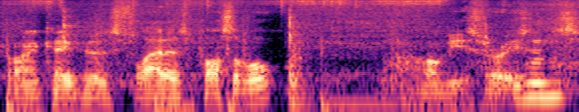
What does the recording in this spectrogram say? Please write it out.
Trying to keep it as flat as possible, for obvious reasons.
